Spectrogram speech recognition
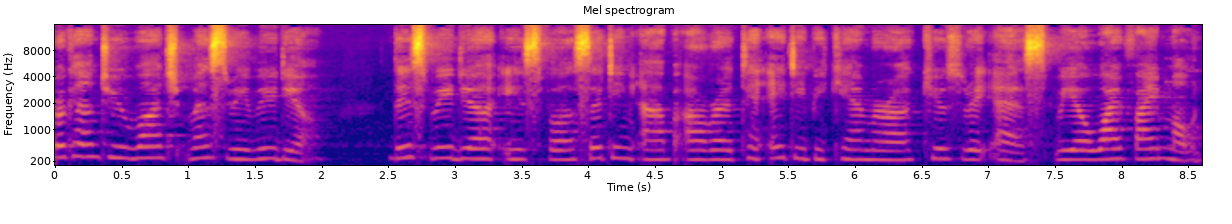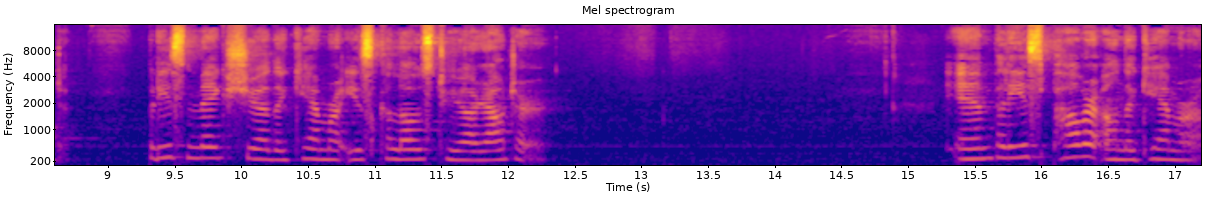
Welcome to watch Wansview video. This video is for setting up our 1080p camera Q3S via Wi-Fi mode. Please make sure the camera is close to your router. And please power on the camera.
